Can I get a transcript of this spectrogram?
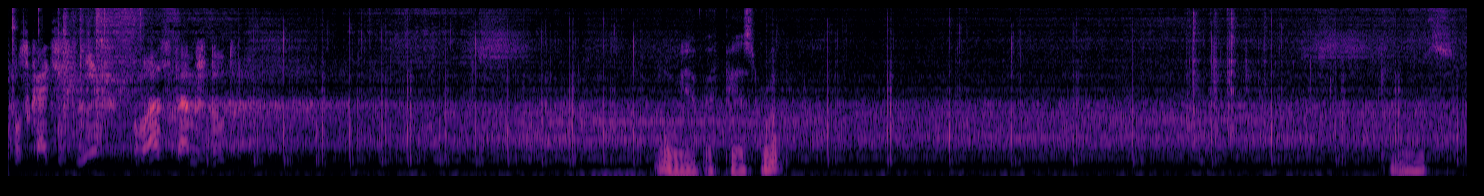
Спускайтесь вниз. Вас там ждут. Oh, we have FPS drop. Kills.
